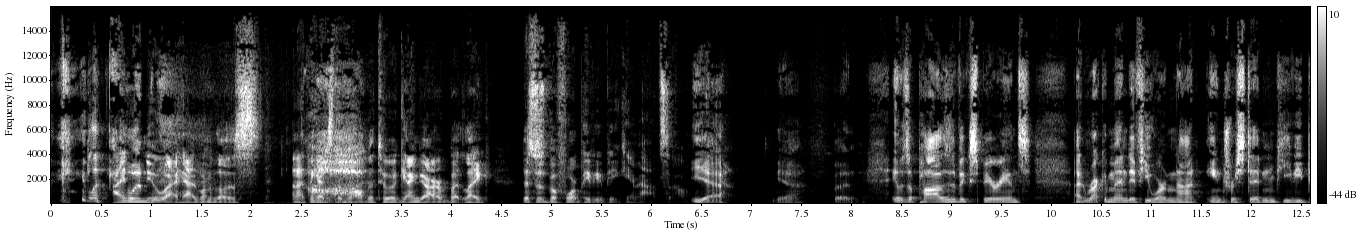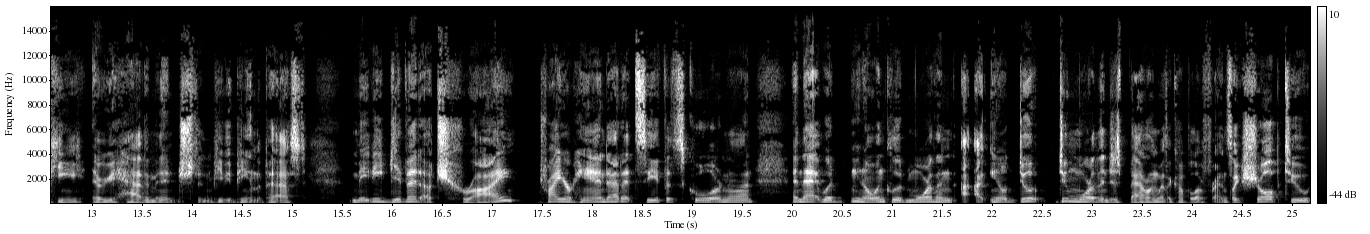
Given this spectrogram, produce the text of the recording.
like, I what- knew I had one of those, and I think I just evolved it to a Gengar. But like, this was before PvP came out, so Yeah, yeah. But it was a positive experience. I'd recommend if you are not interested in PvP or you haven't been interested in PvP in the past, maybe give it a try. Try your hand at it, see if it's cool or not, and that would you know include more than you know do do more than just battling with a couple of friends. Like show up to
